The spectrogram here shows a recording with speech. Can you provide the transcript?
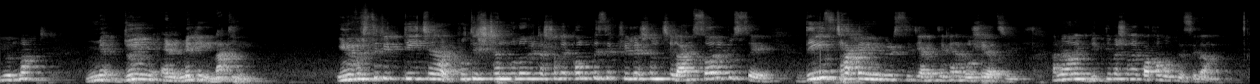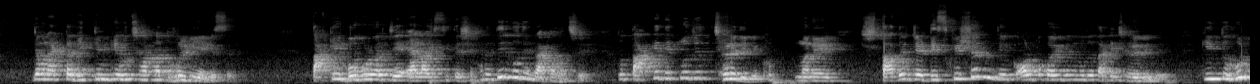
you are not doing and making nothing ইউনিভার্সিটির টিচার প্রতিষ্ঠানগুলোর এটার সঙ্গে কমপ্লিসিট রিলেশন ছিল। I am sorry to say this Dhaka university আমি যেখানে বসে আছি, আমি অনেক ভিক্টিমের সঙ্গে কথা বলতেছিলাম। যেমন একটা ভিক্টিমকে হচ্ছে আপনার ধরে নিয়ে গেছে। তাকে বগুড়ার যে এলআইসিতে সেখানে দীর্ঘদিন রাখা হচ্ছে। তো তাকে দেখল যে ছেড়ে দিবে, খুব মানে তাদের যে ডিসক্রিপশন যে অল্প কয়েকদিনের মধ্যে তাকে ছেড়ে দিবে। কিন্তু হুট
